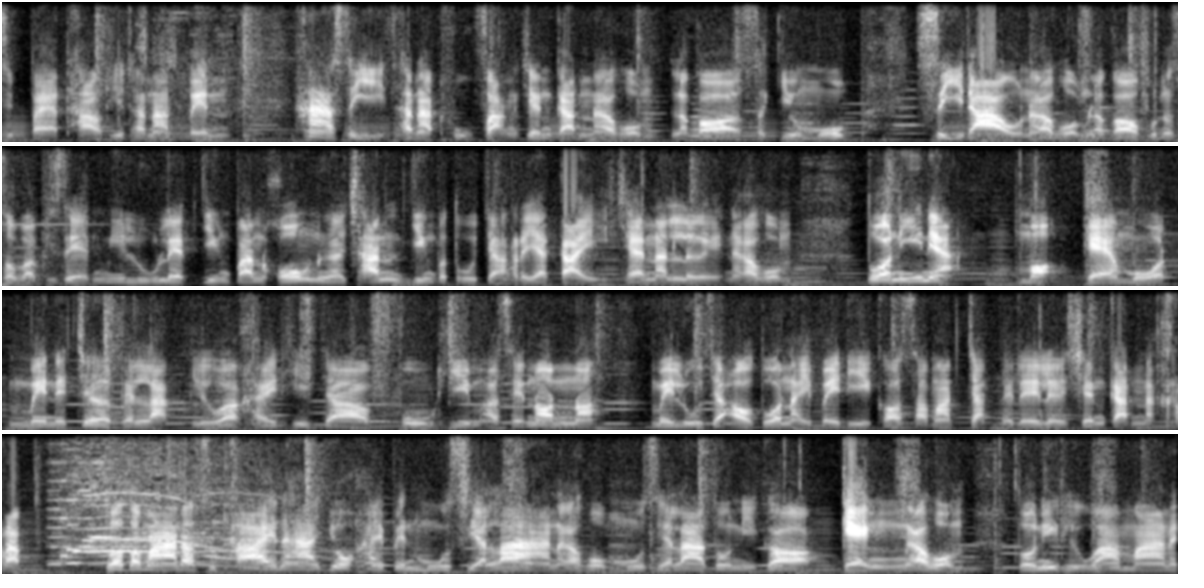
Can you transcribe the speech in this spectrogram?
178 เท้าที่ถนัดเป็น 54 ถนัดถูกฝังเช่นกันนะครับผมแล้วก็สกิลมูฟ4ดาวนะครับผมแล้วก็คุณสมบัติพิเศษมีรูเล็ตยิงปันโค้งเหนือชั้น ยิงประตูจากระยะไกลแค่นั้นเลยนะครับผมตัวนี้เนี่ยเหมาะแก่โหมดเมนเจอร์เป็นหลัก หรือว่าใครที่จะฟูลทีมอาร์เซนอลเนาะไม่รู้จะเอาตัวไหนไปดีก็สามารถจัดไปได้เลยเช่นกันนะครับตัวต่อมาอันดับสุดท้ายนะฮะยกให้เป็นมูเซียล่านะครับผมมูเซียล่าตัวนี้ก็เก่งนะครับผมตัวนี้ถือว่ามาใน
